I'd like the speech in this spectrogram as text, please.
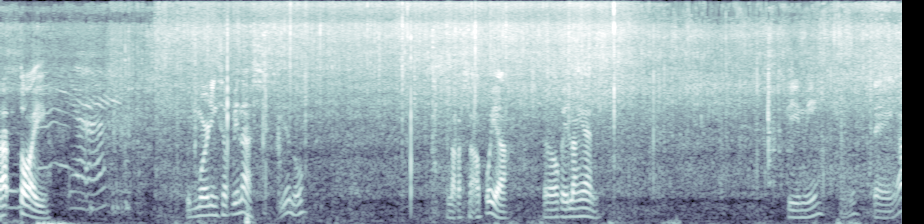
Not toy. yeah. Good morning sa Pinas. Yun oh. Lakas ng apoy ah. Pero okay lang yan. Timmy. Tenga.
